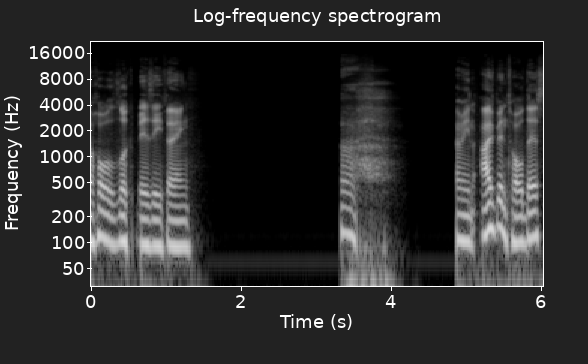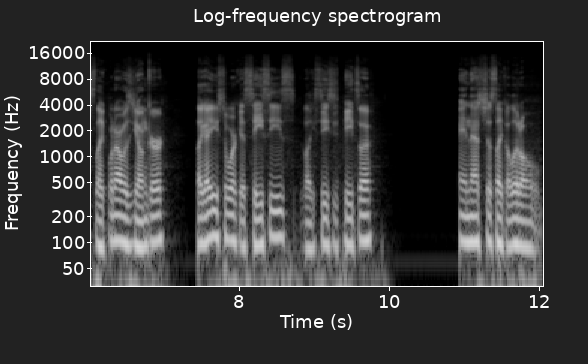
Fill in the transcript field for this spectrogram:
The whole look busy thing. I mean, I've been told this like when I was younger. Like I used to work at Cici's, like Cici's Pizza, and that's just like a little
